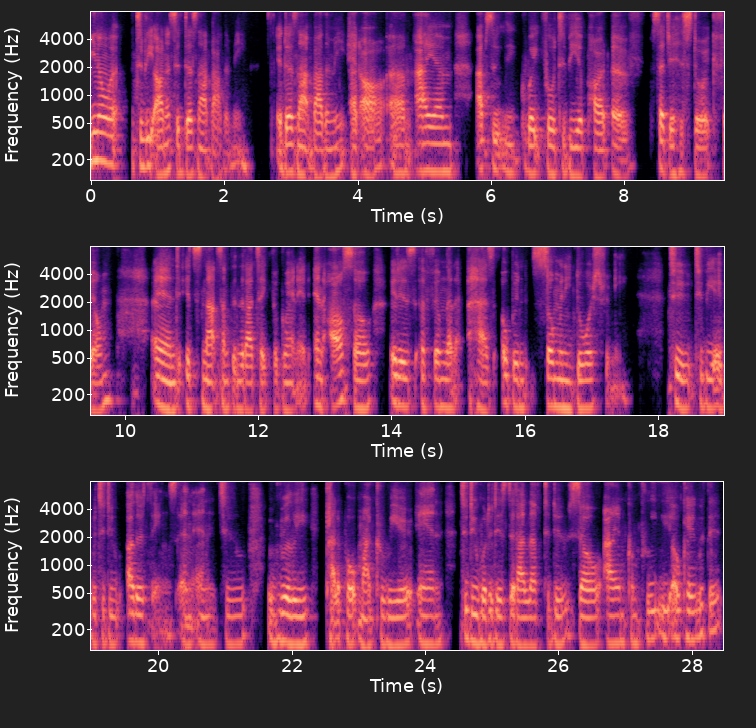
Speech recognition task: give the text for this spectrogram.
You know what? To be honest, it does not bother me. It does not bother me at all. Um, I am absolutely grateful to be a part of such a historic film. And it's not something that I take for granted. And also, it is a film that has opened so many doors for me to to be able to do other things and and to really catapult my career and to do what it is that I love to do. So I am completely okay with it.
